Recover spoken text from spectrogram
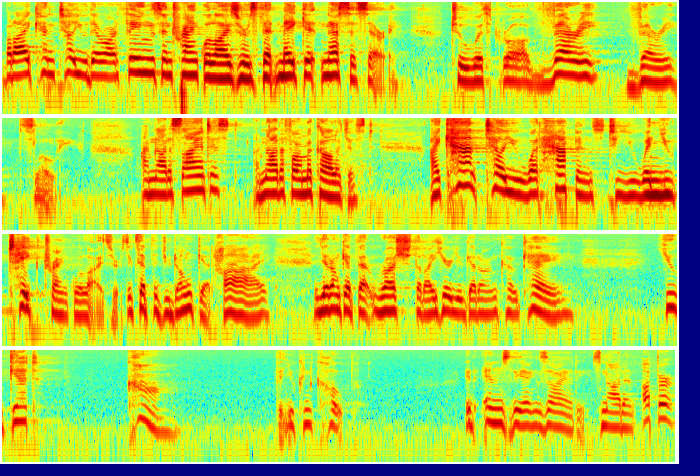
but I can tell you there are things in tranquilizers that make it necessary to withdraw very, very slowly. I'm not a scientist, I'm not a pharmacologist. I can't tell you what happens to you when you take tranquilizers, except that you don't get high and you don't get that rush that I hear you get on cocaine. You get calm, that you can cope. It ends the anxiety. It's not an upper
